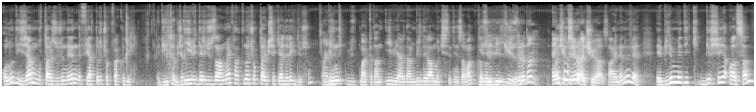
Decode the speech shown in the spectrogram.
Onu diyeceğim bu tarz ürünlerin de fiyatları çok farklı değil. E, değil tabii canım. İyi bir deri cüzdan almaya kalktığında çok daha yüksek yerlere gidiyorsun. Aynen. Bilindik bir markadan, iyi bir yerden bir deri almak istediğin zaman kalın 150-200 yüzleri- liradan en Aşağısı kötüleri açıyor ağzını. Aynen öyle. E, bilinmedik bir şeyi alsan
